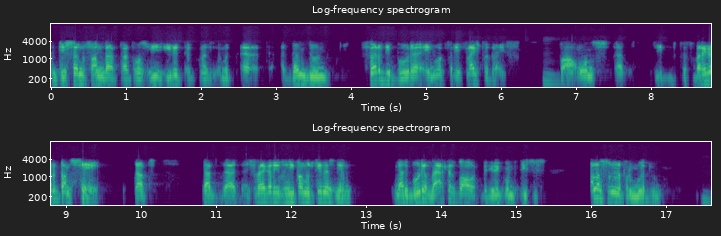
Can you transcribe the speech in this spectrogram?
in die sin van dat dat ons hier hier met met 'n uh, ding doen vir die boere en ook vir die vleisbedryf hmm. waar ons uh, die verbruiker dan sê dat dat die verbruiker hiervan moet kennis neem maar die boere werklik daar met hierdie kompetisies alles van hulle vermoed doen hmm.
